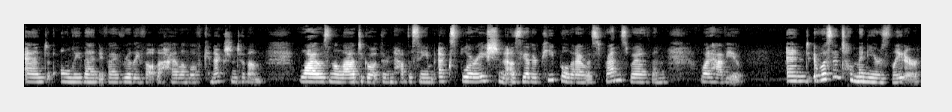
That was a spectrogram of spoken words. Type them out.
and only then if I really felt a high level of connection to them. Why I wasn't allowed to go out there and have the same exploration as the other people that I was friends with, and what have you. And it wasn't until many years later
